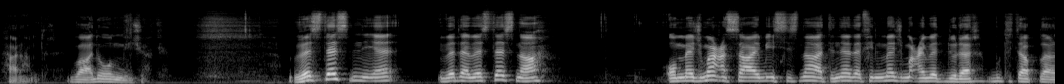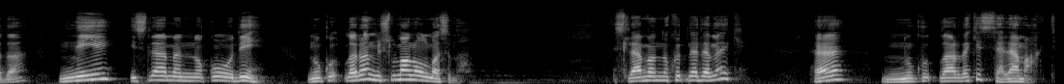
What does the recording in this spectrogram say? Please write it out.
Haramdır. Vade olmayacak. Vestesniye ve de vestesna o mecma sahibi istisna etti. Nerede? Fil mecma ve dürer bu kitaplarda. Neyi? İslamen nukudi. Nukutların Müslüman olmasını. İslamen nukut ne demek? He? Nukutlardaki selam akdi.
